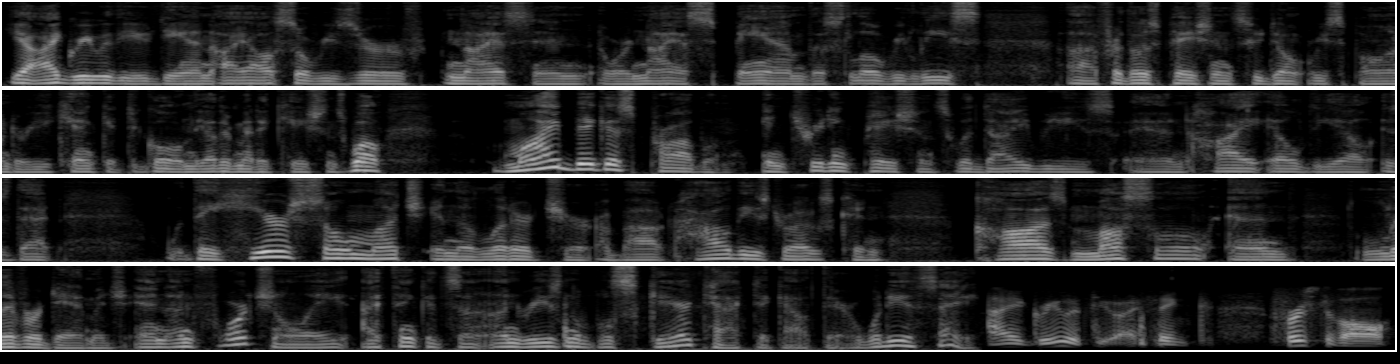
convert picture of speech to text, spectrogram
Yeah, I agree with you, Dan. I also reserve niacin or Niaspan, the slow release, uh, for those patients who don't respond or you can't get to goal on the other medications. Well, my biggest problem in treating patients with diabetes and high LDL is that they hear so much in the literature about how these drugs can cause muscle and liver damage. And unfortunately, I think it's an unreasonable scare tactic out there. What do you say? I agree with you. I think, first of all,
